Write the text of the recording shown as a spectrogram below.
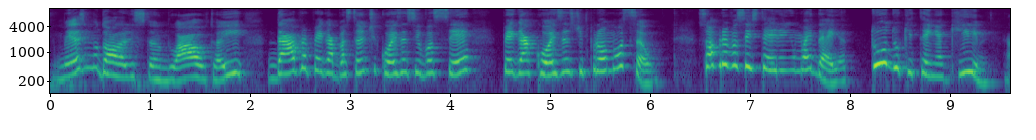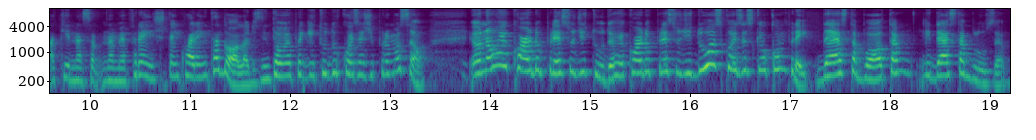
Mesmo o dólar estando alto aí, dá para pegar bastante coisa se você pegar coisas de promoção. Só para vocês terem uma ideia, tudo que tem aqui, aqui nessa, na minha frente, tem 40 dólares. Então, eu peguei tudo coisas de promoção. Eu não recordo o preço de tudo, eu recordo o preço de duas coisas que eu comprei. Desta bota e desta blusa.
